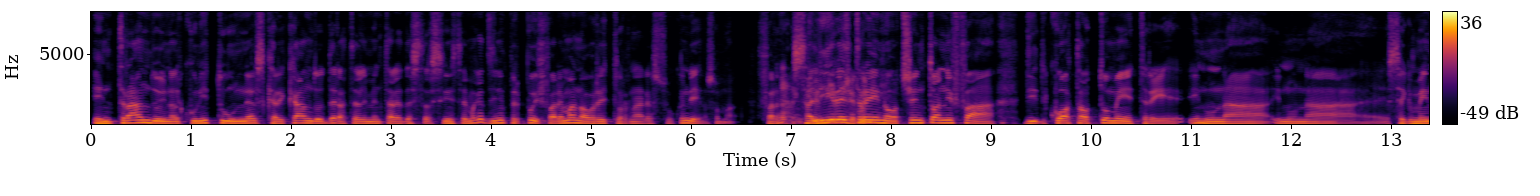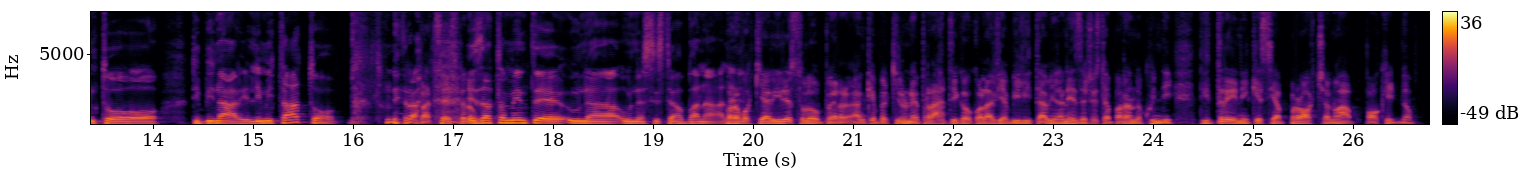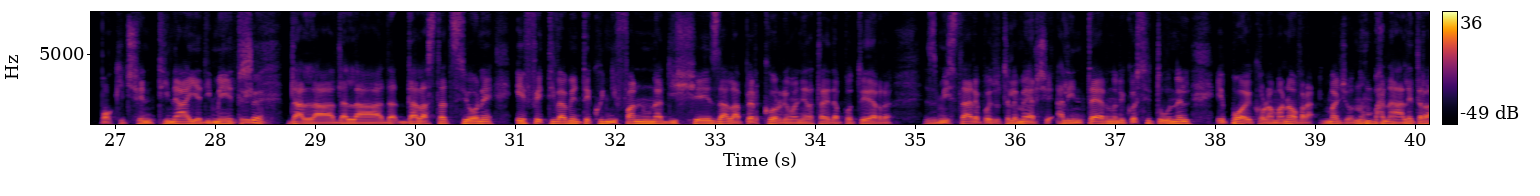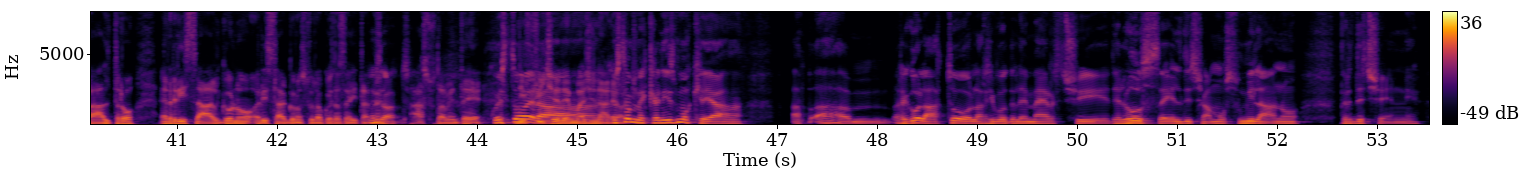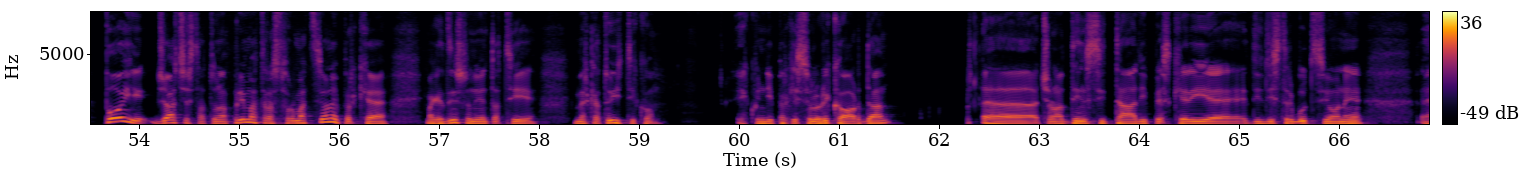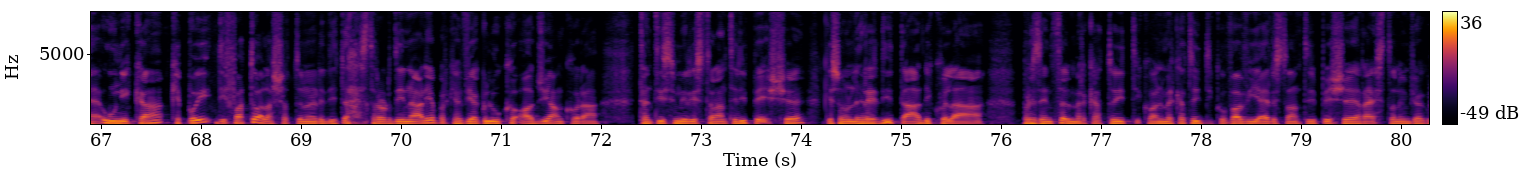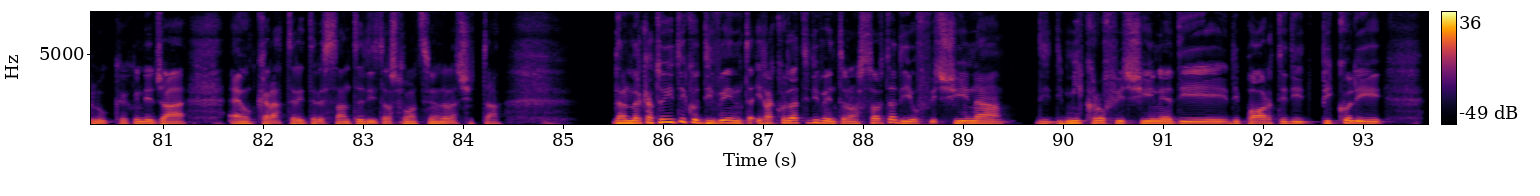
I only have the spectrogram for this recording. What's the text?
entrando in alcuni tunnel, scaricando derrate alimentari a destra e a sinistra dei magazzini per poi fare manovre e tornare su. Quindi insomma far salire il treno cento anni fa di, quota 8 metri in un segmento di binari limitato non era Pazzesco, no? esattamente una, un sistema banale. Provo a chiarire solo per, anche per chi non è pratico con la viabilità milanese, cioè stiamo parlando quindi di treni che si approcciano a pochi, no, pochi centinaia di metri sì. dalla, dalla, da, dalla, stazione, effettivamente quindi fanno una discesa, la percorrono in maniera tale da poter smistare poi tutte le merci all'interno di questi tunnel e poi con una manovra, immagino non banale tra l'altro, risalgono, risalgono su da questa salita. Esatto. Assolutamente questo difficile era, da immaginare. Questo oggi. è un meccanismo che ha, ha, ha mm, regolato l'arrivo delle merci, dell'wholesale diciamo, su Milano per decenni. Poi già c'è stata una prima trasformazione perché i magazzini sono diventati mercato ittico. E quindi per chi se lo ricorda eh, c'è una densità di pescherie e di distribuzione eh, unica che poi di fatto ha lasciato un'eredità straordinaria perché via Gluck oggi ha ancora tantissimi ristoranti di pesce che sono l'eredità di quella presenza del mercato ittico. Il mercato ittico va via, i ristoranti di pesce restano in via Gluck, quindi già è un carattere interessante di trasformazione della città. Dal mercato ittico diventa, i raccordati diventano una sorta di officina di, di micro officine, di, di, porti, di piccoli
